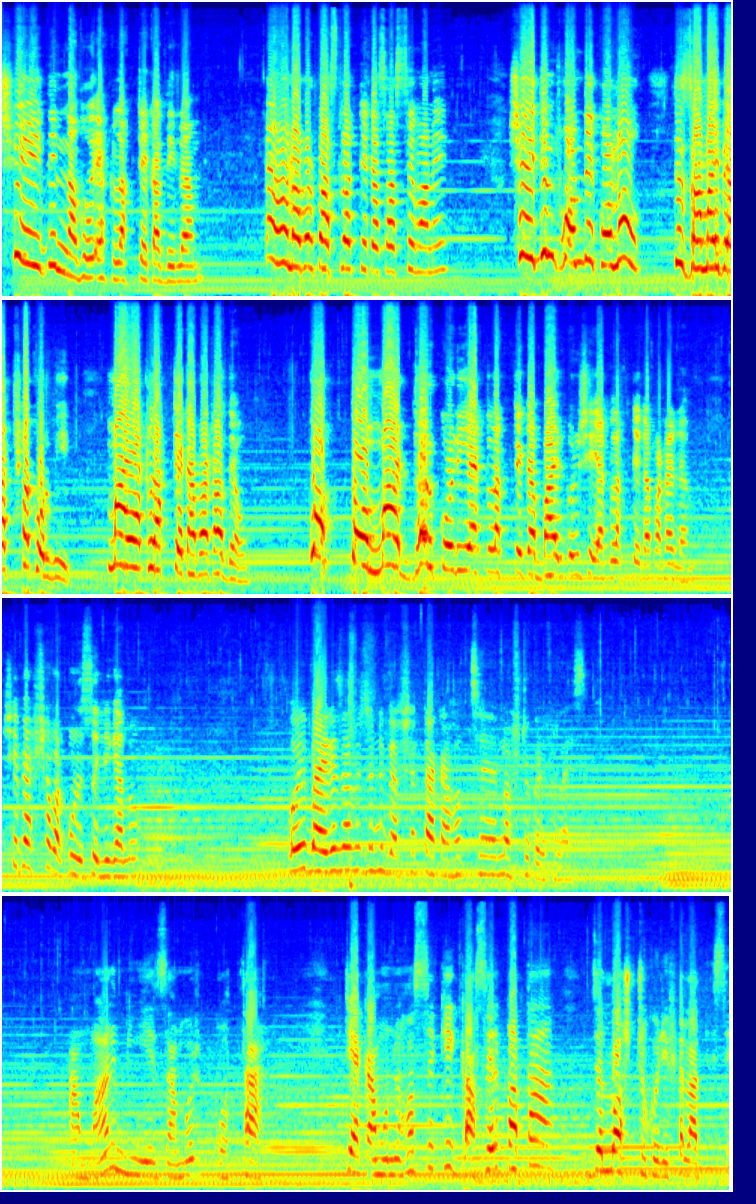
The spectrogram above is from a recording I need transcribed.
সেই দিন না তো এক লাখ টাকা দিলাম। এখন আবার পাঁচ লাখ টাকা চাচ্ছে মানে? সেই দিন ফোন দিয়ে করল যে জামাই ব্যবসা করবি মা এক লাখ টাকা পাঠা দাও। কত মারধর করি এক লাখ টাকা বাইর করি সেই এক লাখ টাকা পাঠাইলাম। সে ব্যবসা আবার করে চলে গেল? ওই বাইরে যাওয়ার জন্য ব্যবসার টাকা হচ্ছে নষ্ট করে ফেলাইছে। আমার মেয়ে জামর কথা। টেকা মনে হচ্ছে কি গাছের পাতা যে নষ্ট করে ফেলা দিছে।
